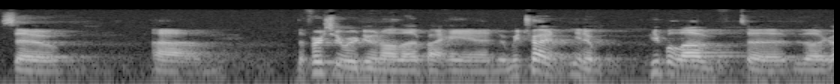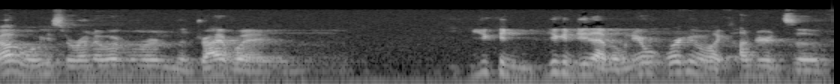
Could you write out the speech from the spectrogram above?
so, um, the first year we were doing all that by hand, and we tried. You know, people love to be like, oh, well, we used to run over them in the driveway. And you can you can do that, but when you're working with like hundreds of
